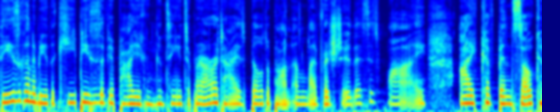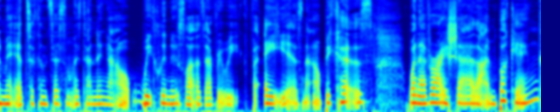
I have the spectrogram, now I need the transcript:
These are going to be the key pieces of your pie you can continue to prioritize, build upon, and leverage to. This is why I have been so committed to consistently sending out weekly newsletters every week for eight years now because whenever I share that I'm booking,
